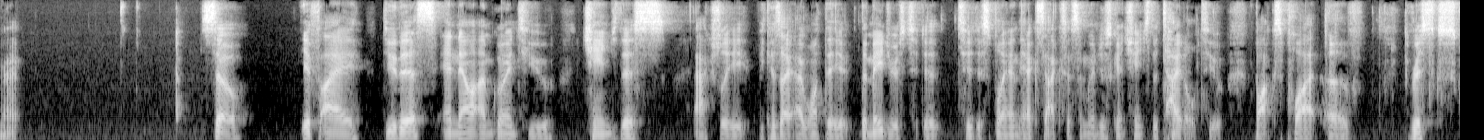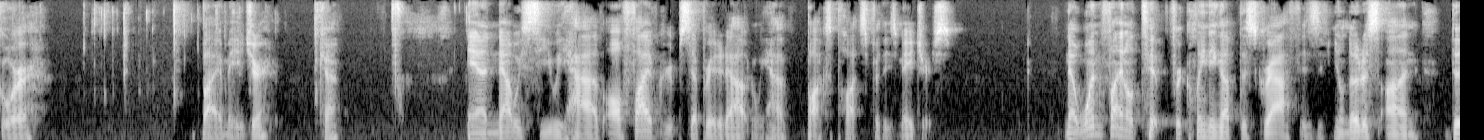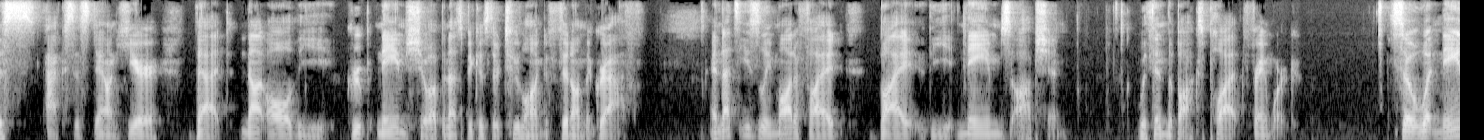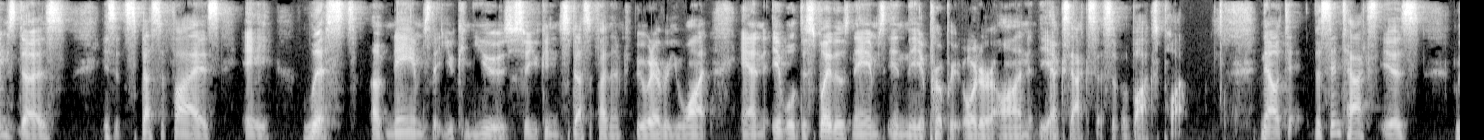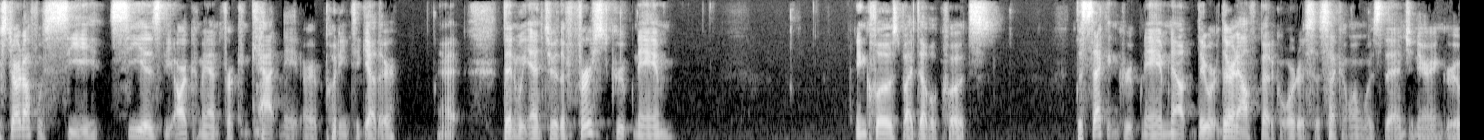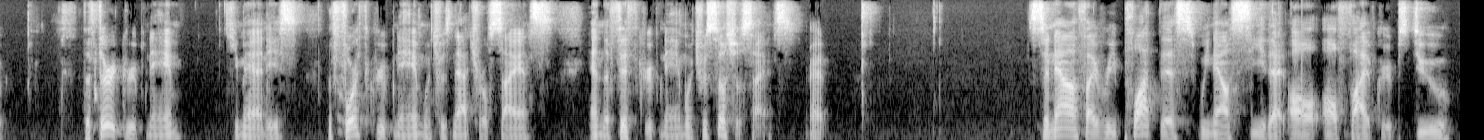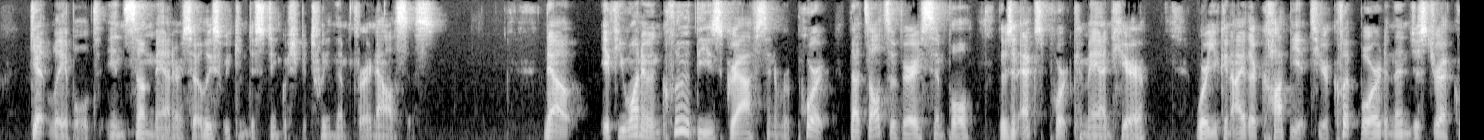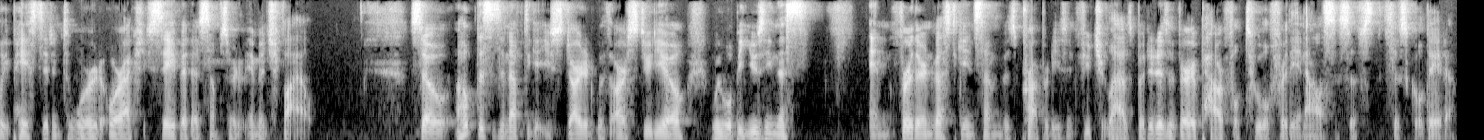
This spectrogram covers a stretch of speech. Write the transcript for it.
Right. So if I do this, and now I'm going to change this actually because I, I want the, the majors to, to display on the x-axis, I'm just going to change the title to box plot of risk score by major. Okay. And now we see we have all five groups separated out and we have box plots for these majors. Now, one final tip for cleaning up this graph is if you'll notice on this axis down here that not all the group names show up, and that's because they're too long to fit on the graph. And that's easily modified by the names option within the box plot framework. So what names does is it specifies a list of names that you can use. So you can specify them to be whatever you want, and it will display those names in the appropriate order on the x-axis of a box plot. Now, to, the syntax is we start off with C. C is the R command for concatenate or putting together. Right? Then we enter the first group name enclosed by double quotes. The second group name, now they were they're in alphabetical order, so the second one was the engineering group. The third group name, humanities. The fourth group name, which was natural science, and the fifth group name, which was social science, right? So now if I replot this, we now see that all, all five groups do get labeled in some manner, so at least we can distinguish between them for analysis. Now, if you want to include these graphs in a report, that's also very simple. There's an export command here where you can either copy it to your clipboard and then just directly paste it into Word or actually save it as some sort of image file. So I hope this is enough to get you started with RStudio. We will be using this and further investigating some of its properties in future labs, but it is a very powerful tool for the analysis of statistical data.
